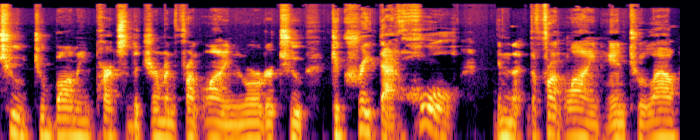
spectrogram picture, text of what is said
to to bombing parts of the German front line in order to to create that hole in the, the front line and to allow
